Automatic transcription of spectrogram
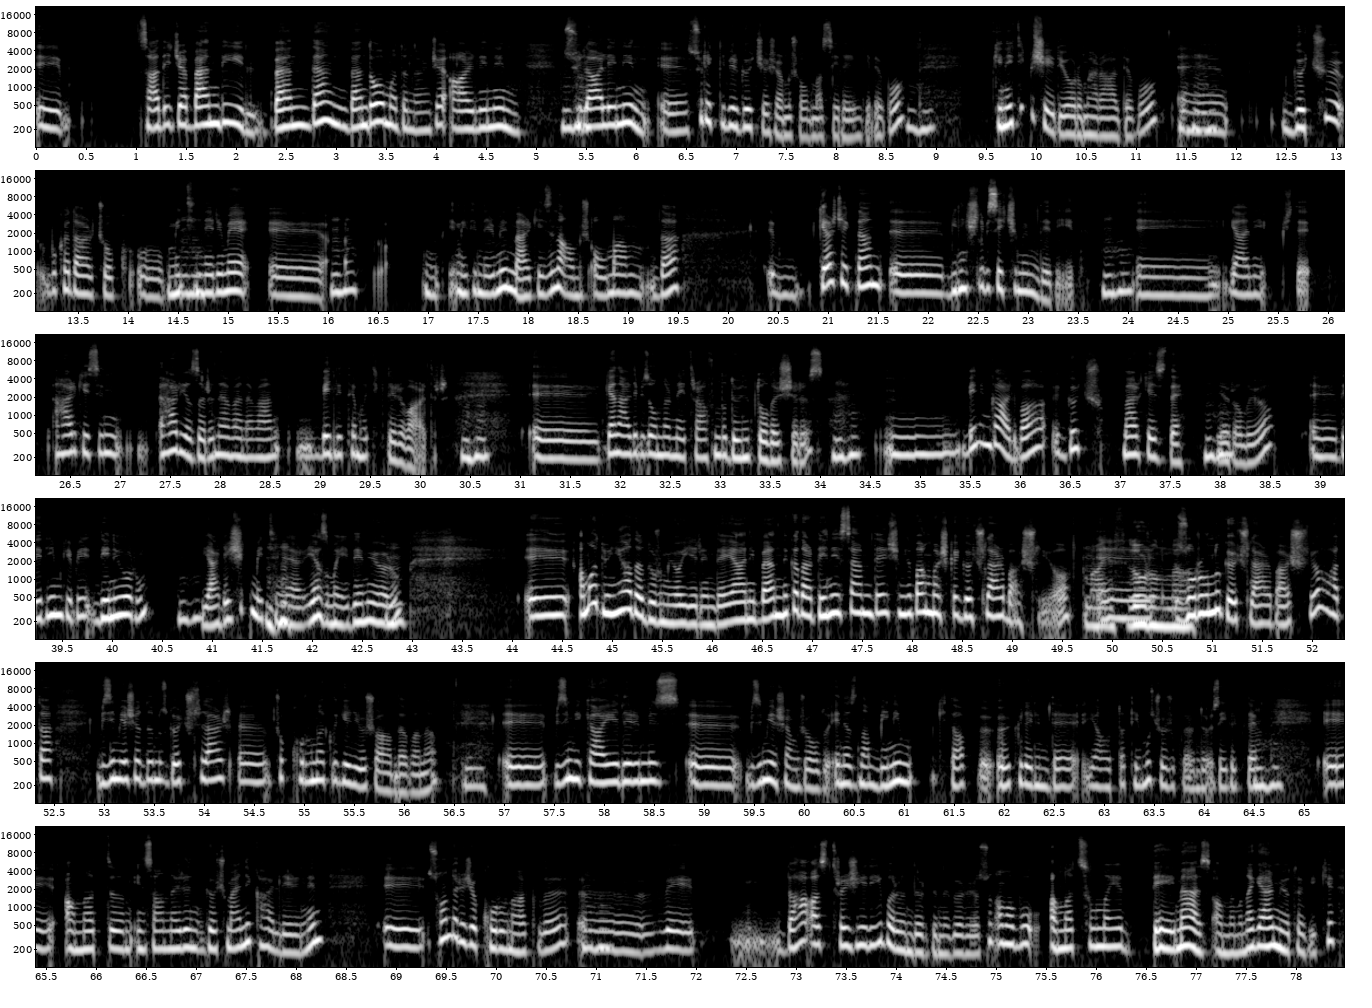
e, sadece ben değil, benden, ben doğmadan önce ailenin, Hı -hı. sülalenin e, sürekli bir göç yaşamış olmasıyla ilgili bu. Hı -hı. Genetik bir şey diyorum herhalde bu. Hı -hı. E, göçü bu kadar çok o, metinlerime, e, Hı -hı. metinlerimin merkezine almış olmam da e, gerçekten e, bilinçli bir seçimim de değil. Hı hı. E, yani işte herkesin, her yazarın hemen hemen belli tematikleri vardır. Hı hı. E, genelde biz onların etrafında dönüp dolaşırız. Hı hı. Hmm, benim galiba göç merkezde hı hı. yer alıyor. E, dediğim gibi deniyorum. Hı hı. Yerleşik metinler hı hı. yazmayı deniyorum. Hı hı. E, ama dünya da durmuyor yerinde. Yani ben ne kadar denesem de şimdi bambaşka göçler başlıyor. Maalesef e, zorunlu. Zorunlu göçler başlıyor. Hatta bizim yaşadığımız göçler e, çok korunaklı geliyor şu anda bana. E, bizim hikayelerimiz e, bizim yaşamış olduğu en azından benim kitap e, öykülerimde yahut da Temmuz çocuklarında özellikle hı hı. E, anlattığım insanların göçmenlik hallerinin e, son derece korunaklı hı hı. E, ve daha az trajediyi barındırdığını görüyorsun. Ama bu anlatılmaya değmez anlamına gelmiyor tabii ki.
